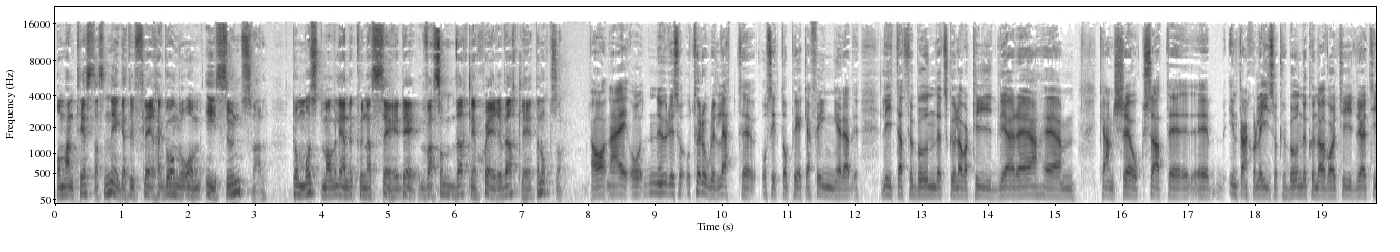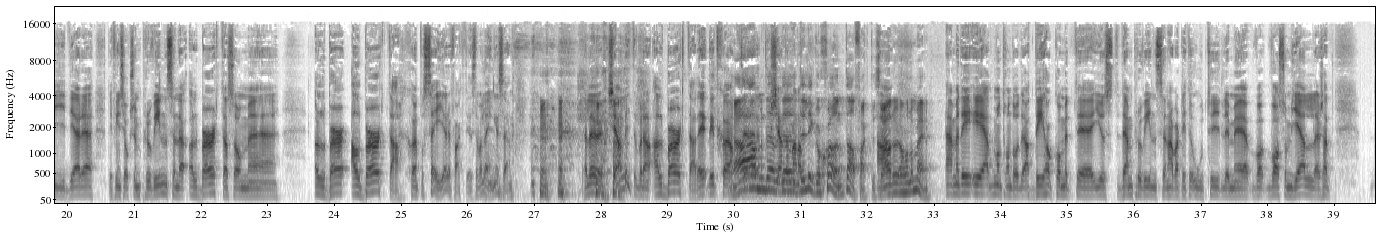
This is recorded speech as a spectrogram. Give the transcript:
om han testas negativt flera gånger om i Sundsvall. Då måste man väl ändå kunna se det, vad som verkligen sker i verkligheten också. Ja, nej, och nu är det så otroligt lätt eh, att sitta och peka finger. Lite att förbundet skulle ha varit tydligare. Eh, kanske också att eh, eh, internationella ishockeyförbundet kunde ha varit tydligare tidigare. Det finns ju också en provins, där Alberta, som eh, Alber Alberta, skönt att säga det faktiskt, det var länge sedan. Eller hur? Känn lite på den, Alberta, det, det är ett skönt... Ja, men det, det, att... det ligger skönt där faktiskt, ja. jag, jag håller med. Nej, men det är Edmonton då, att det har kommit, eh, just den provinsen har varit lite otydlig med vad, vad som gäller. Så att,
